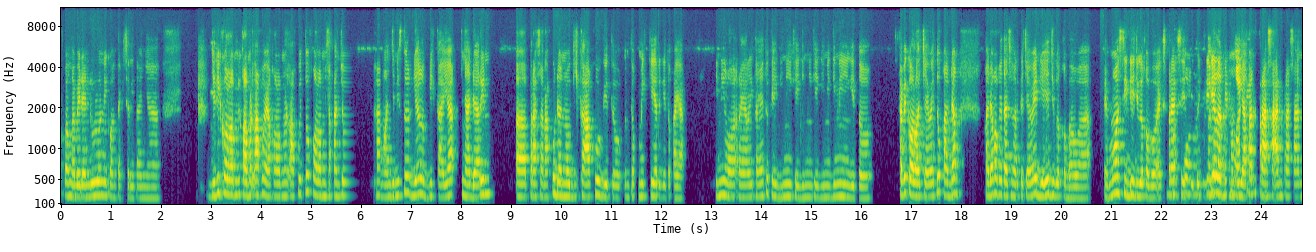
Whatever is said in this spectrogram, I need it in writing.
aku ngebedain dulu nih konteks ceritanya. Jadi kalau kalau menurut aku ya, kalau menurut aku itu kalau misalkan curhat jenis tuh dia lebih kayak nyadarin uh, perasaan aku dan logika aku gitu untuk mikir gitu kayak ini loh realitanya tuh kayak gini, kayak gini, kayak gini, gini gitu. Tapi kalau cewek tuh kadang kadang kalau kita curhat ke cewek dia juga kebawa emosi dia juga kebawa ekspresif Betul, gitu. Jadi bener, dia lebih mengiyakan perasaan-perasaan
